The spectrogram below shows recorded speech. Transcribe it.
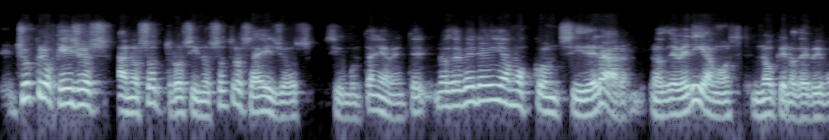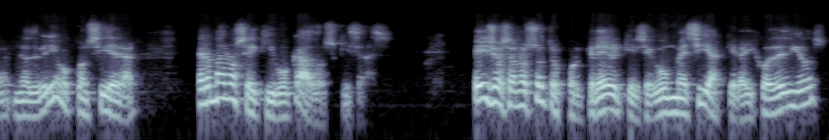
yo creo que ellos a nosotros y nosotros a ellos simultáneamente nos deberíamos considerar, nos deberíamos, no que nos debemos, nos deberíamos considerar hermanos equivocados quizás. Ellos a nosotros por creer que llegó un Mesías que era hijo de Dios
